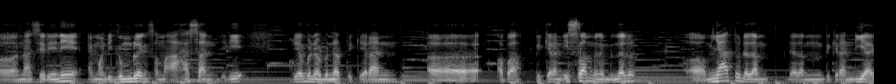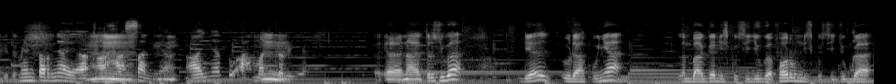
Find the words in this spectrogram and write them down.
eh, Nasir ini emang digembleng sama Ahasan. Jadi dia benar-benar pikiran eh, apa pikiran Islam benar-benar eh, menyatu dalam dalam pikiran dia gitu mentornya ya Hmm, Ah Hasan ya hmm. A-nya tuh Ahmad Hmm. kali ya nah terus juga dia udah punya lembaga diskusi juga forum diskusi juga.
